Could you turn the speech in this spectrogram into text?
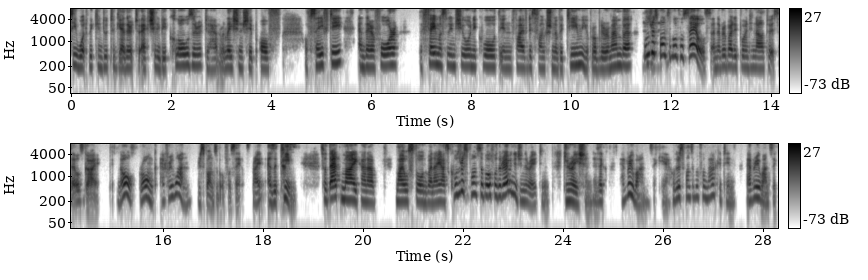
see what we can do together to actually be closer, to have relationship of of safety, and therefore the famous Lencioni quote in Five Dysfunction of a Team, you probably remember, who's mm-hmm. responsible for sales? And everybody pointing out to a sales guy. No, wrong. Everyone responsible for sales, right? As a team. Yes. So that my kind of milestone when I ask who's responsible for the revenue generating generation. It's like everyone. It's like, yeah, who's responsible for marketing? Everyone's like,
